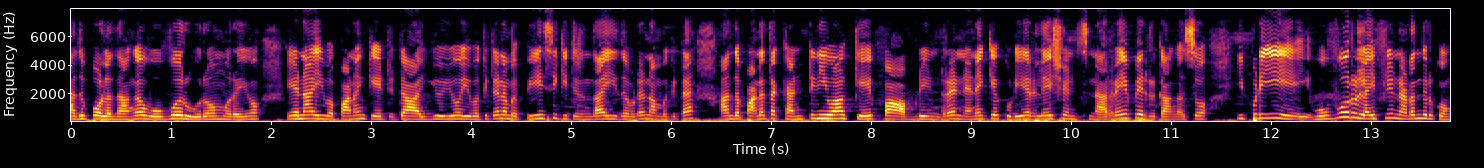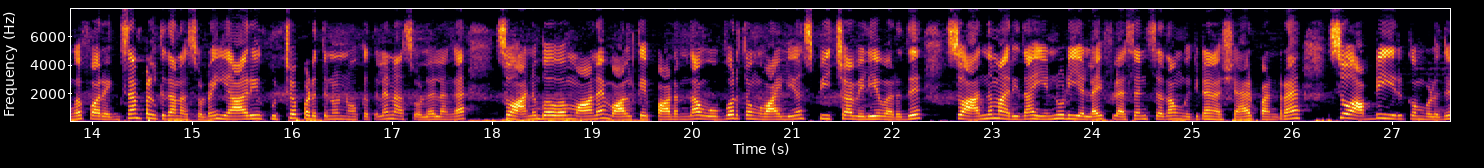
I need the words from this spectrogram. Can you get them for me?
அது போல தாங்க ஒவ்வொரு உறவு முறையும் ஏன்னா இவ பணம் கேட்டுட்டா ஐயோயோ இவகிட்ட நம்ம பேசிக்கிட்டு இருந்தால் இதை விட நம்மக்கிட்ட அந்த பணத்தை கண்டினியூவாக கேட்பா அப்படின்ற நினைக்கக்கூடிய ரிலேஷன்ஸ் நிறைய பேர் இருக்காங்க. ஸோ இப்படி ஒவ்வொரு லைஃப்லையும் நடந்திருக்கோங்க. ஃபார் எக்ஸாம்பிளுக்கு தான் நான் சொல்கிறேன் யாரையும் குற்றப்படுத்தணும் நோக்கத்தில் நான் சொல்லலைங்க. ஸோ அனுபவமான வாழ்க்கை பாடம் தான் ஒவ்வொருத்தவங்க வாயிலையும் ஸ்பீச்சாக வெளியே வருது. ஸோ அந்த மாதிரி தான் என்னுடைய லைஃப் லெசன்ஸை தான் உங்ககிட்ட நான் ஷேர் பண்ணுறேன் ஸோ அப்படி இருக்கும் பொழுது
